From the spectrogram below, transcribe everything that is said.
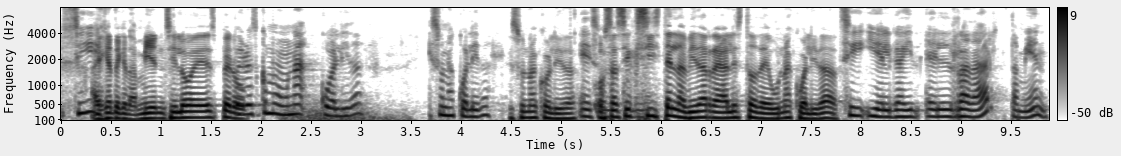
Sí, Hay gente que también sí lo es, pero, pero, es como una cualidad. Es una cualidad. es una cualidad. Es o sea, una sí cualidad. existe en la vida real esto de una cualidad. Sí, y el, gay- el radar también.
